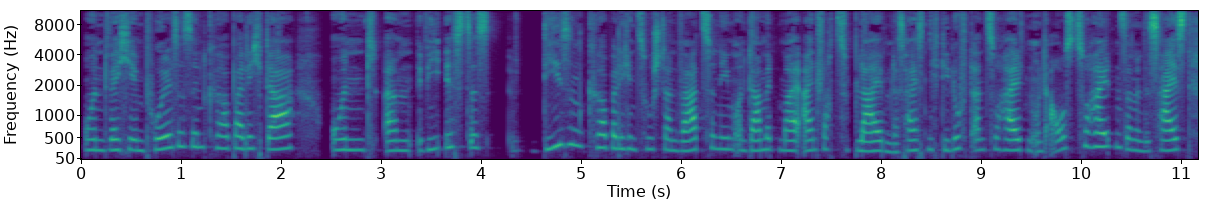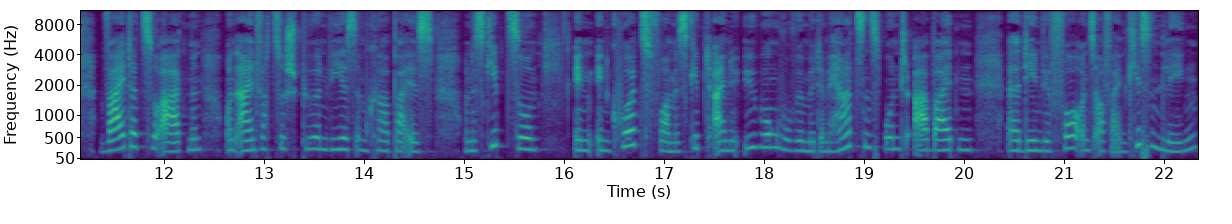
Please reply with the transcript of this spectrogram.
und welche Impulse sind körperlich da und ähm, wie ist es, diesen körperlichen Zustand wahrzunehmen und damit mal einfach zu bleiben. Das heißt nicht die Luft anzuhalten und auszuhalten, sondern das heißt weiter zu atmen und einfach zu spüren, wie es im Körper ist. Und es gibt so in, in Kurzform, es gibt eine Übung, wo wir mit dem Herzenswunsch arbeiten, äh, den wir vor uns auf ein Kissen legen.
